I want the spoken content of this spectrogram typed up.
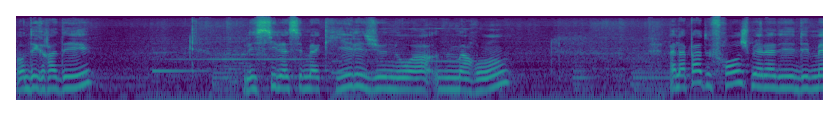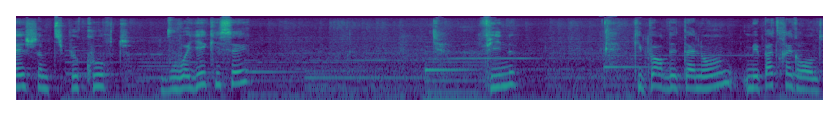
en dégradé, les cils assez maquillés, les yeux noirs, marrons. Elle n'a pas de franges, mais elle a des, des mèches un petit peu courtes. Vous voyez qui c'est? Fine, qui porte des talons, mais pas très grandes.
